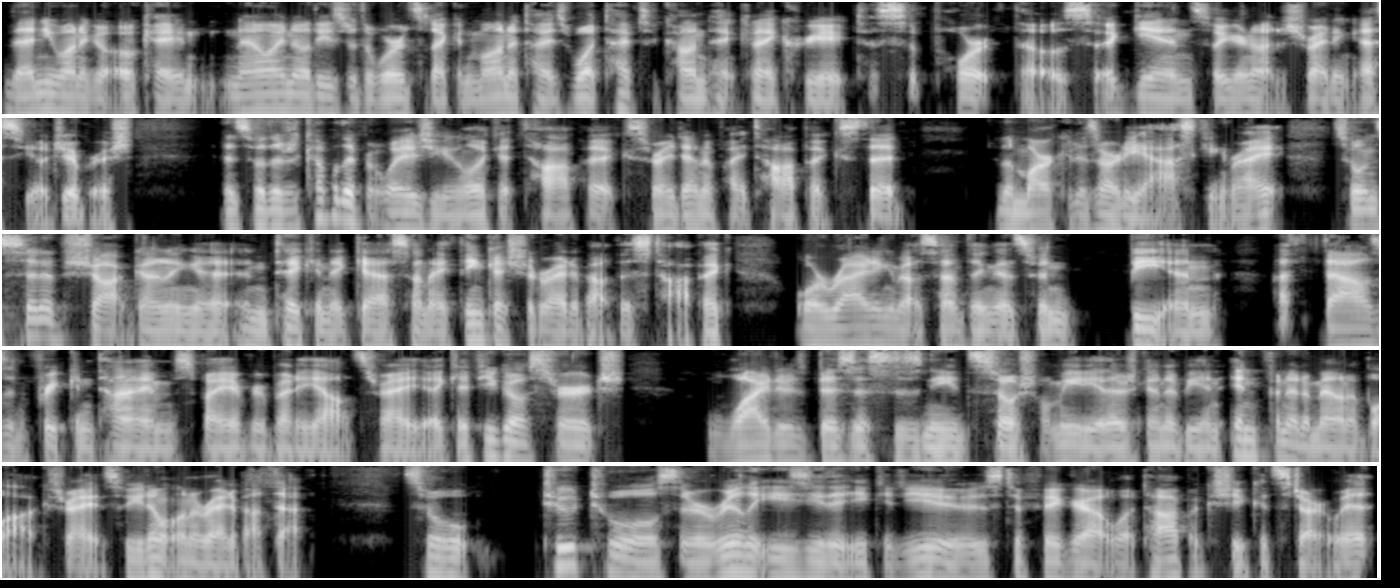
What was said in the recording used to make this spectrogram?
Then you want to go, okay, now I know these are the words that I can monetize. What types of content can I create to support those? Again, so you're not just writing SEO gibberish. And so there's a couple different ways you can look at topics or identify topics that the market is already asking, right? So instead of shotgunning it and taking a guess on, I think I should write about this topic or writing about something that's been beaten a thousand freaking times by everybody else, right? Like if you go search, why do businesses need social media? There's going to be an infinite amount of blogs, right? So you don't want to write about that. So two tools that are really easy that you could use to figure out what topics you could start with.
